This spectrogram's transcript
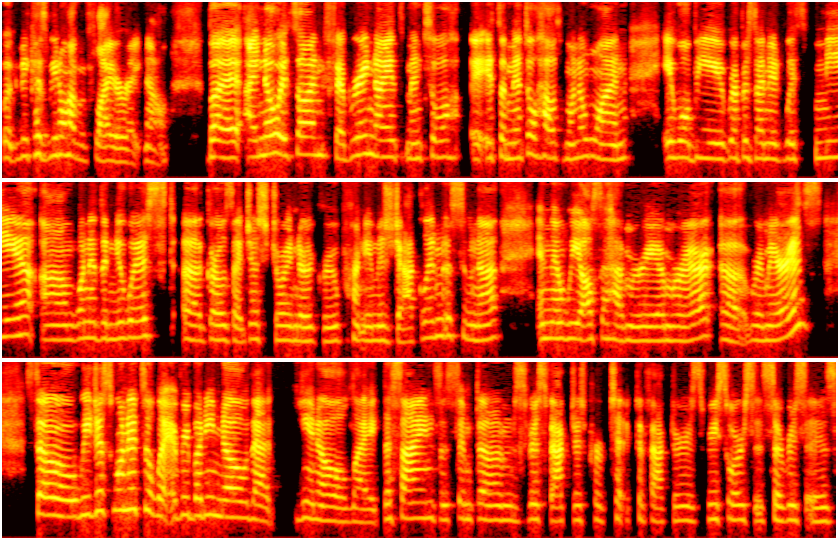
but because we don't have a flyer right now. But I know it's on February 9th, mental, it's a mental health 101. It will be represented with me, um, one of the newest uh, girls that just joined our group. Her name is Jacqueline Asuna. And then we also have Maria uh, Ramirez. So we just wanted to let everybody know that you know, like the signs, the symptoms, risk factors, protective factors, resources, services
